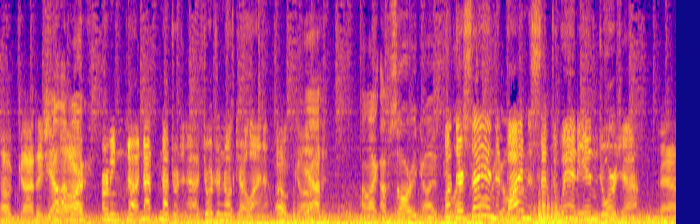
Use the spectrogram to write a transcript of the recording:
yeah. oh god, they yeah, still I'm are. like Or I mean, no, not not Georgia, uh, Georgia and North Carolina. oh god. yeah, I'm like I'm sorry guys. But they're saying that Biden is set to win in Georgia. Yeah.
